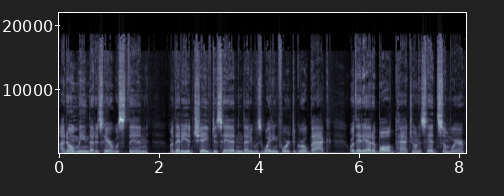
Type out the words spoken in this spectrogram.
I don't mean that his hair was thin, or that he had shaved his head and that he was waiting for it to grow back, or that he had a bald patch on his head somewhere.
